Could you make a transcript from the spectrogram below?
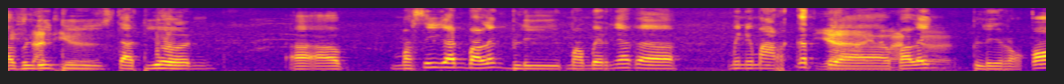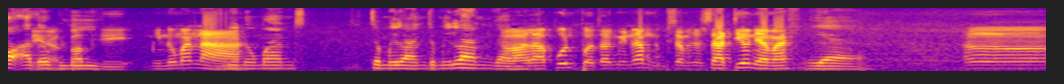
Di beli stadion. di stadion. Eh, mesti kan paling beli mampirnya ke minimarket Iya, ya, minimarket. paling beli rokok atau Di- beli di minuman lah. minuman cemilan-cemilan kan. Walaupun botol minum nggak bisa masuk stadion ya mas. Iya. Eh,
